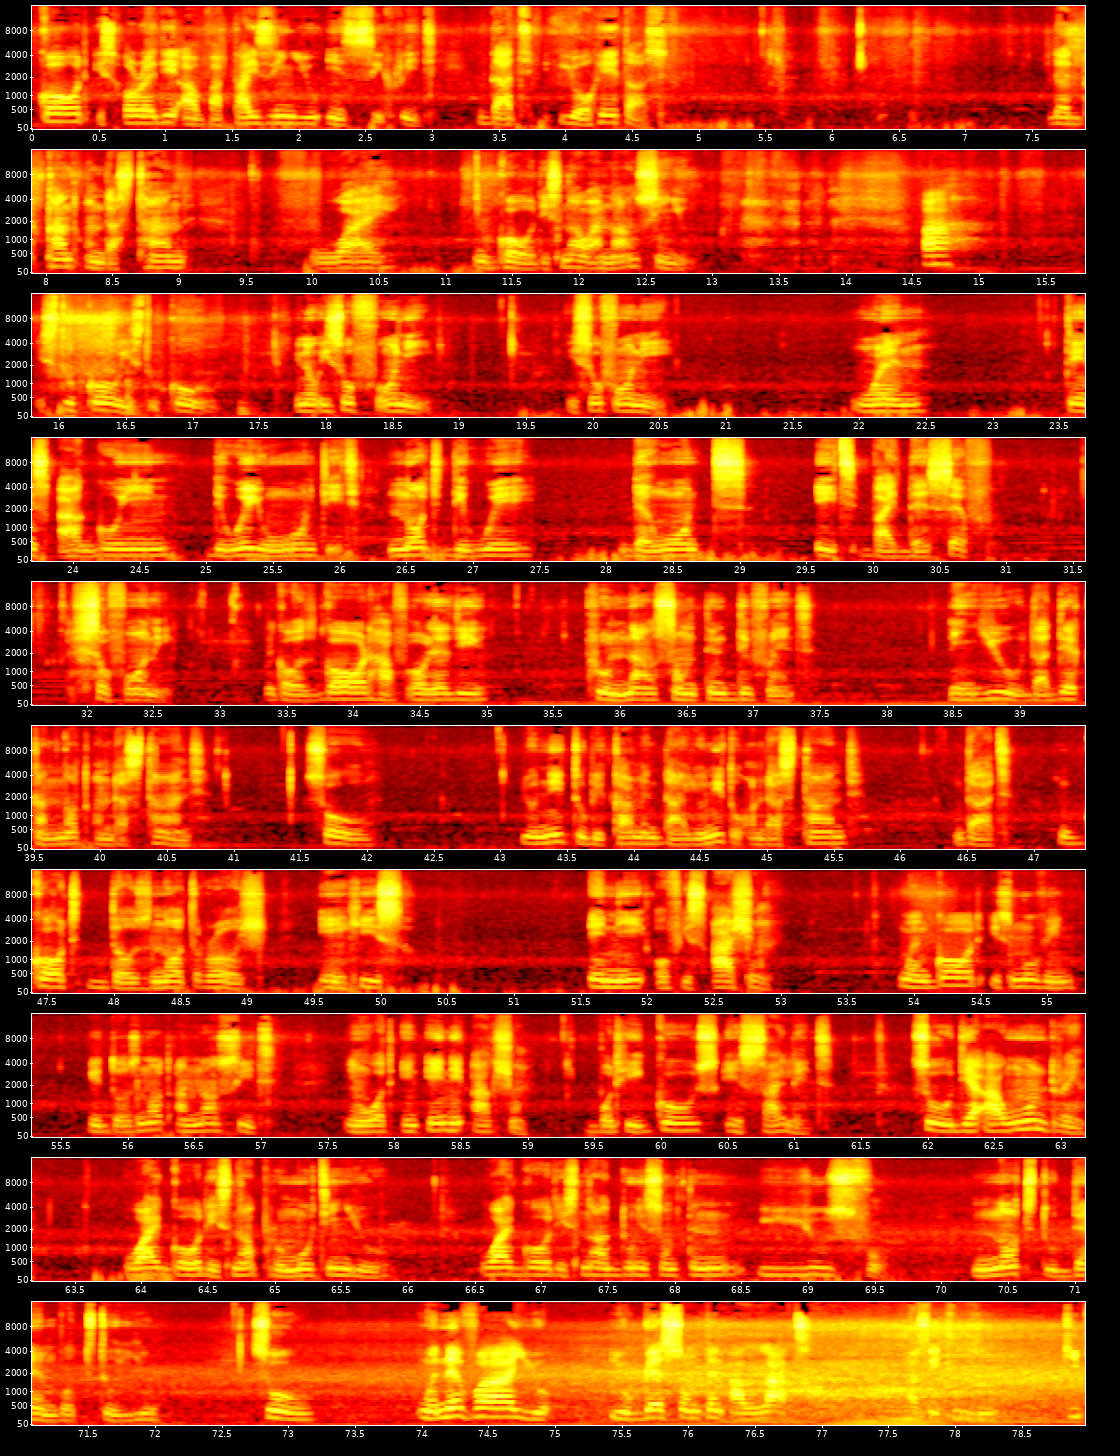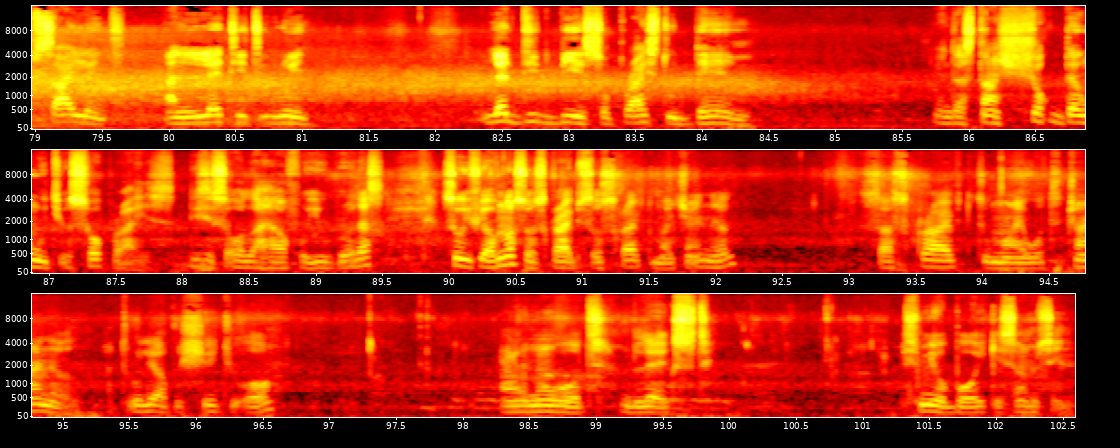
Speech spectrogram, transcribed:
God is already advertising you in secret that your haters that can't understand why God is now announcing you. ah, it's too cold, it's too cold. You know, it's so funny. It's so funny when things are going the way you want it, not the way they want it by themselves. So funny because God have already pronounced something different in you that they cannot understand. So you need to be calming down. You need to understand that God does not rush in his any of his action. When God is moving, he does not announce it in what in any action, but he goes in silence. So they are wondering why God is not promoting you, why God is not doing something useful, not to them but to you. So whenever you you get something alert as a choosing, keep silent and let it rain. Let it be a surprise to them. understand? Shock them with your surprise. This is all I have for you, brothers. So if you have not subscribed, subscribe to my channel. Subscribe to my what channel. I truly appreciate you all. I don't know what next. It's me, your boy, K. Samson.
